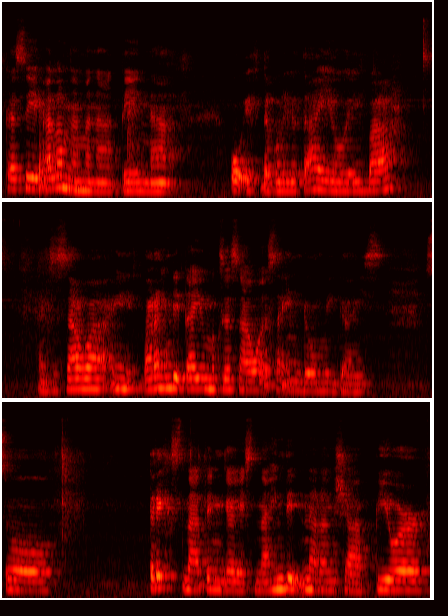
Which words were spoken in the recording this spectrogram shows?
Kasi alam naman natin na OFW tayo, di ba? Nagsasawa, eh, para hindi tayo magsasawa sa Indomie, guys. So, tricks natin, guys, na hindi na lang siya pure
